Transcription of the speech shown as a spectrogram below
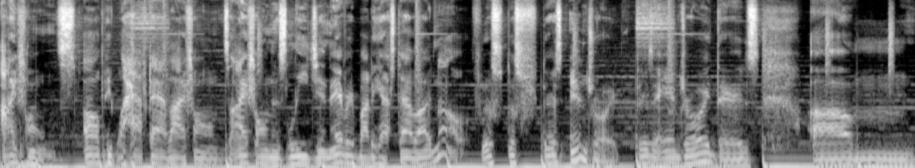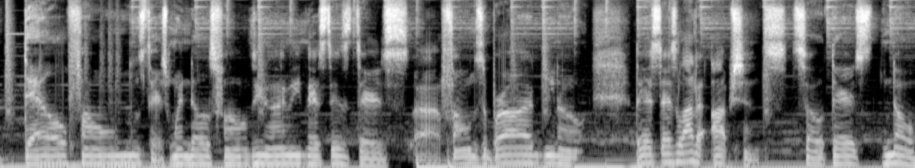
iPhones. All people have to have iPhones. iPhone is legion. Everybody has to have it. No, there's, there's, Android. There's Android. There's um, Dell phones. There's Windows phones. You know what I mean? There's there's there's uh, phones abroad. You know, there's there's a lot of options. So there's no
